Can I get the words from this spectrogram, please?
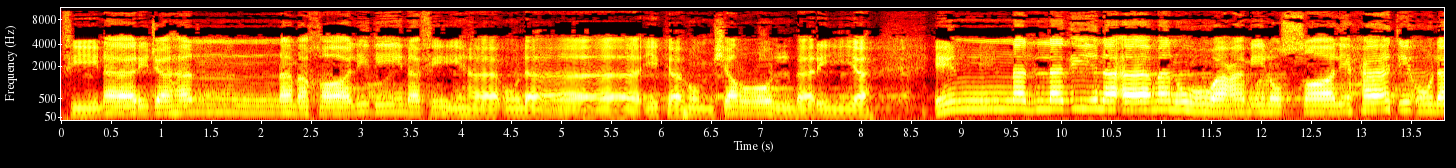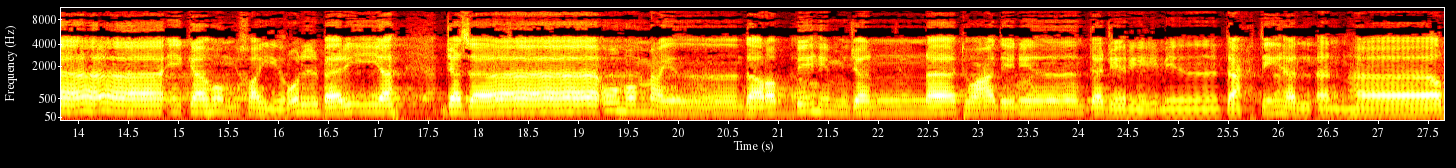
في نار جهنم خالدين فيها أولئك هم شر البرية. إن الذين آمنوا وعملوا الصالحات أولئك هم خير البرية. جزاؤهم عند ربهم جنات عدن تجري من تحتها الأنهار.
